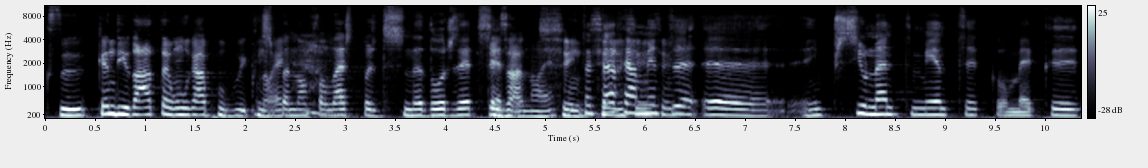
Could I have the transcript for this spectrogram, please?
que se candidata a um lugar público, Isso não é? para não falar depois de senadores, etc, Exato, não é? Sim, Portanto, sim, está realmente sim, sim. Uh, impressionantemente como é que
